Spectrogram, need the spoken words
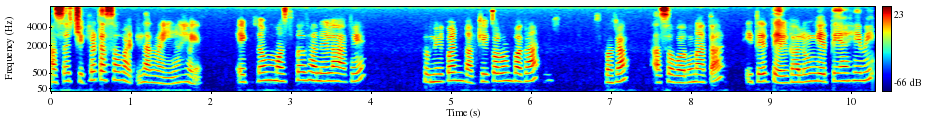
असं चिकट असं वाटणार नाही आहे एकदम मस्त झालेला आहे. तुम्ही पण नक्की करून बघा. बघा असं वरून आता इथे तेल घालून घेते आहे मी.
